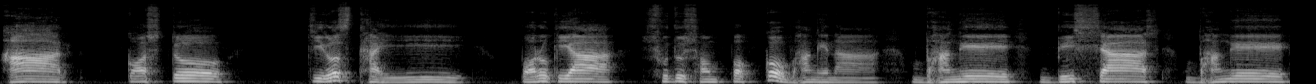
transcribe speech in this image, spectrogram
আর কষ্ট চিরস্থায়ী। পরকিয়া শুধু সম্পর্ক ভাঙে না ভাঙে বিশ্বাস, ভাঙে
